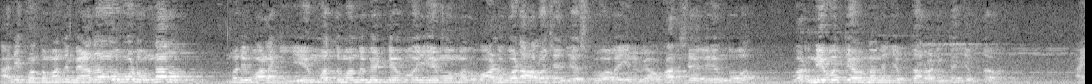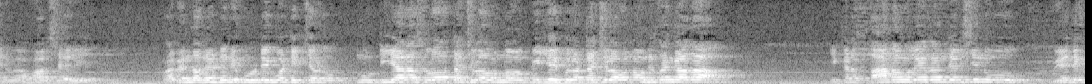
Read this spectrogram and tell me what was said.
కానీ కొంతమంది మేధావులు కూడా ఉన్నారు. మరి వాళ్ళకి ఏం మత్తు మందు పెట్టావో ఏమో మరి వాళ్ళు కూడా ఆలోచన చేసుకోవాలి. ఈయన వ్యవహార శైలి ఏందో వర్ణీవతి ఎవరినన్నా చెప్తారు అడిగితే చెప్తారు. ఆయన వ్యవహార శైలి రవీందర్ రెడ్డిని గురుడికి పట్టించాడు. నువ్వు టీఆర్ఎస్లో టచ్లో ఉన్నావు బీజేపీలో టచ్లో ఉన్నావు నిజం కాదా? ఇక్కడ స్థానం లేదని తెలిసి నువ్వు వేదిక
